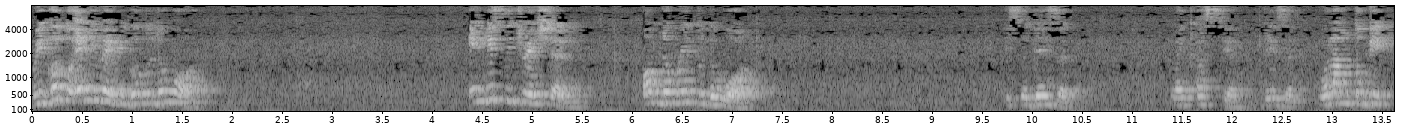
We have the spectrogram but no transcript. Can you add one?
We go to anywhere. We go to the war. In this situation, on the way to the war, it's a desert. Like us here, desert. Walang tubig.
